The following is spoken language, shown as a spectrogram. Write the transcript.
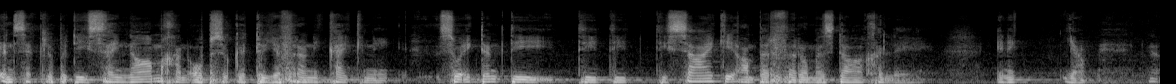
ensiklopedie sy naam gaan opsoek toe juffrou nie kyk nie. So ek dink die die die die saaitjie amper vir hom is daar gelê. En ek ja. Ja.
